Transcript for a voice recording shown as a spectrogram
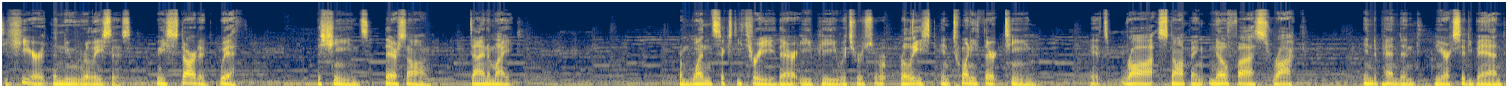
to hear the new releases. We started with The Sheens, their song, Dynamite from 163, their EP, which was re- released in 2013. It's raw, stomping, no fuss rock, independent New York City band.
